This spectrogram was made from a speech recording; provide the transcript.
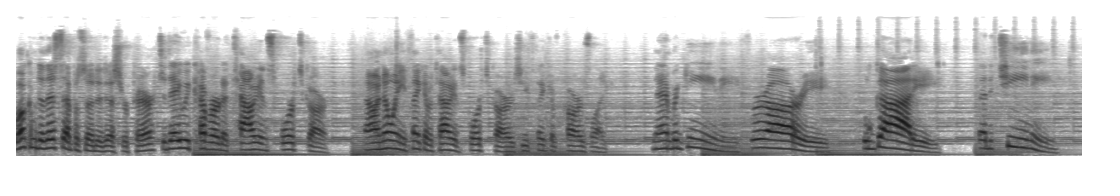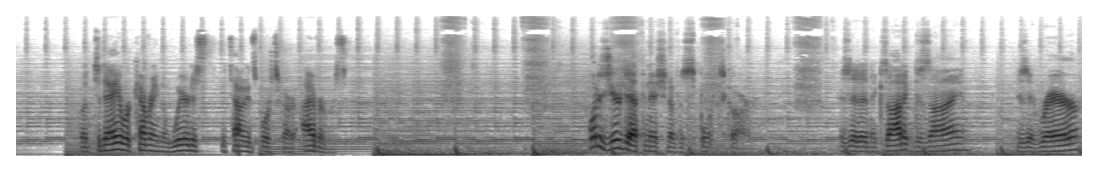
Welcome to this episode of Diss Repair. Today we cover an Italian sports car. Now I know when you think of Italian sports cars, you think of cars like Lamborghini, Ferrari, Bugatti, Fettuccine. But today we're covering the weirdest Italian sports car I've ever seen. What is your definition of a sports car? Is it an exotic design? Is it rare?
